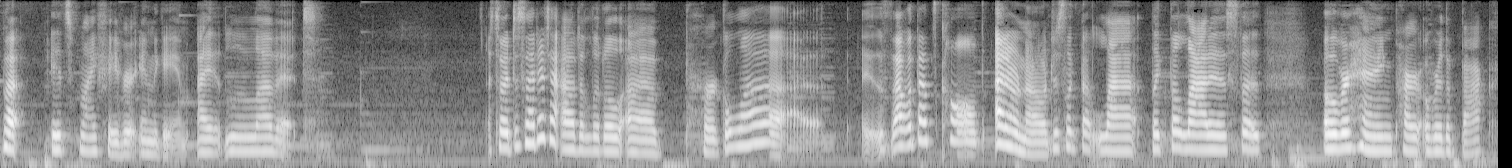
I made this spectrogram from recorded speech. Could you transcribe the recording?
But it's my favorite in the game. I love it. So I decided to add a little uh pergola. Is that what that's called? I don't know. Just like that lat, like the lattice, the overhang part over the back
